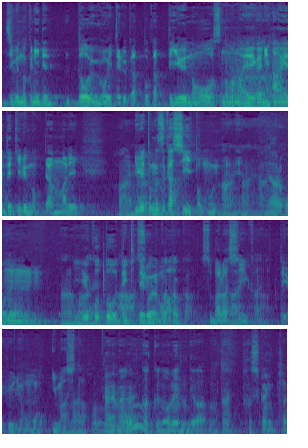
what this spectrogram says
自分の国でどう動いてるかとかっていうのをそのまま映画に反映できるのってあんまり意外と難しいと思うんだよね。なるほど。いうことをできてるのは素晴らしいかなっていうふうに思いました。音楽の面ではまた確かにパ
